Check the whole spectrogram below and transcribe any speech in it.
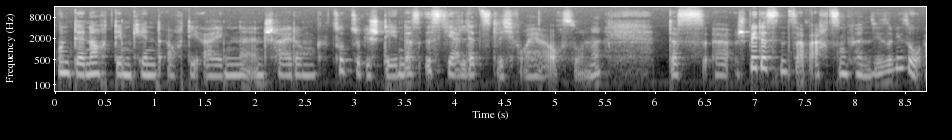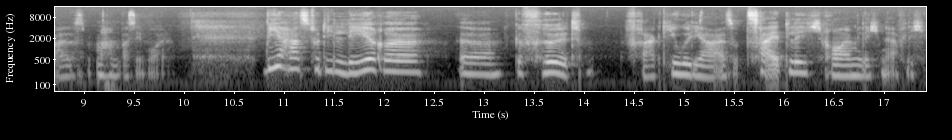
und dennoch dem Kind auch die eigene Entscheidung zuzugestehen. Das ist ja letztlich vorher auch so. Ne? Das, äh, spätestens ab 18 können sie sowieso alles machen, was sie wollen. Wie hast du die Lehre äh, gefüllt? Fragt Julia. Also zeitlich, räumlich, nervlich,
